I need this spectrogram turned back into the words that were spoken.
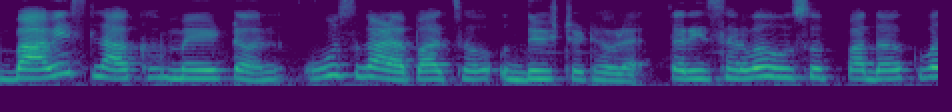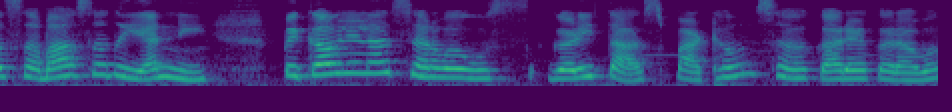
बावीस लाख मेटन ऊस गाळपाचं उद्दिष्ट ठेवलं आहे तरी सर्व ऊस उत्पादक व सभासद यांनी पिकवलेला सर्व ऊस गळीतास पाठवून सहकार्य करावं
